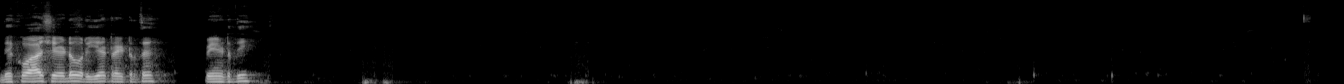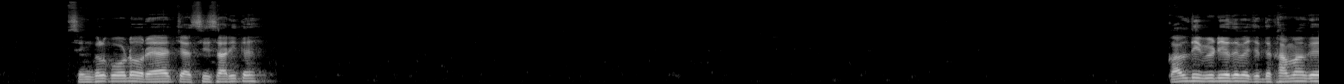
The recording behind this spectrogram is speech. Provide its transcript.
ਦੇਖੋ ਆ ਸ਼ੇਡ ਹੋ ਰਹੀ ਹੈ ਟਰੈਕਟਰ ਤੇ ਪੇਂਟ ਦੀ। ਸਿੰਗਲ ਕੋਡ ਹੋ ਰਿਹਾ ਹੈ ਚੈਸੀ ਸਾਰੀ ਤੇ। ਕੱਲ ਦੀ ਵੀਡੀਓ ਦੇ ਵਿੱਚ ਦਿਖਾਵਾਂਗੇ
